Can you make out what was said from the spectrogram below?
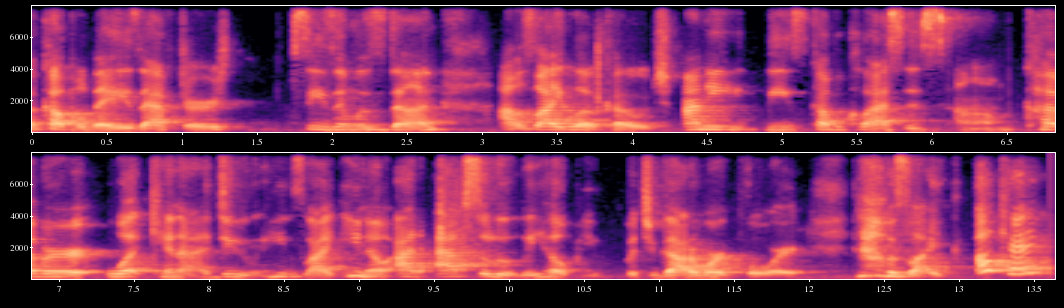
a couple days after season was done. I was like, look, coach, I need these couple classes um, cover what can I do? And he was like, you know, I'd absolutely help you, but you got to work for it. And I was like, okay,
